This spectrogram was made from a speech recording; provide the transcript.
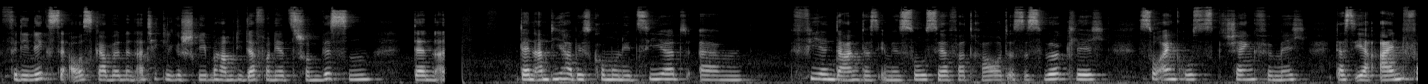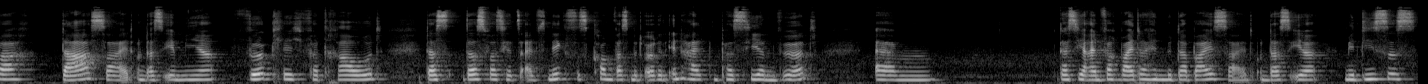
für die nächste Ausgabe einen Artikel geschrieben haben, die davon jetzt schon wissen. Denn, denn an die habe ich es kommuniziert. Ähm, vielen Dank, dass ihr mir so sehr vertraut. Es ist wirklich so ein großes Geschenk für mich, dass ihr einfach da seid und dass ihr mir wirklich vertraut, dass das, was jetzt als nächstes kommt, was mit euren Inhalten passieren wird, ähm, dass ihr einfach weiterhin mit dabei seid und dass ihr mir dieses,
